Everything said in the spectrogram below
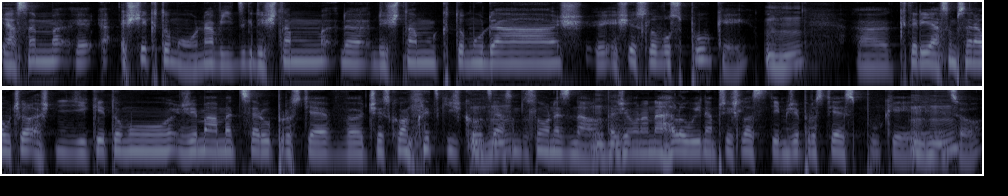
Já jsem je- ještě k tomu, navíc, když tam, když tam k tomu dáš ještě slovo spooky, Mhm. Eh, který já jsem se naučil až díky tomu, že máme dceru prostě v česko-anglické školce, Mhm. já jsem to slovo neznal, Mhm. takže ona na Halloween přišla s tím, že prostě je spooky Mhm. něco.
